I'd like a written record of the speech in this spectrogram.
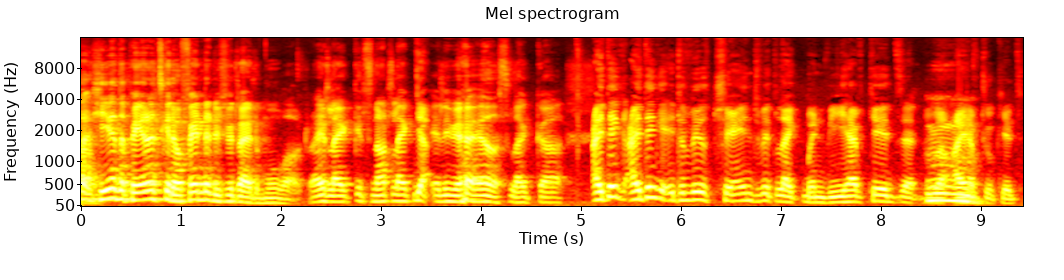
Uh, here the parents get offended if you try to move out, right? Like it's not like Yeah. anywhere else. Like uh, I think I think it will change with like when we have kids. And, well, I have two kids,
